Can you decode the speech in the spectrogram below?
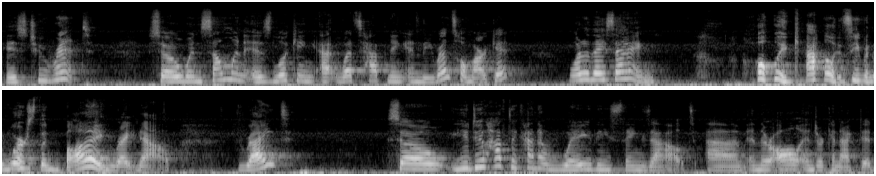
is to rent. So when someone is looking at what's happening in the rental market, what are they saying? Holy cow, it's even worse than buying right now, right? So you do have to kind of weigh these things out, um, and they're all interconnected.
